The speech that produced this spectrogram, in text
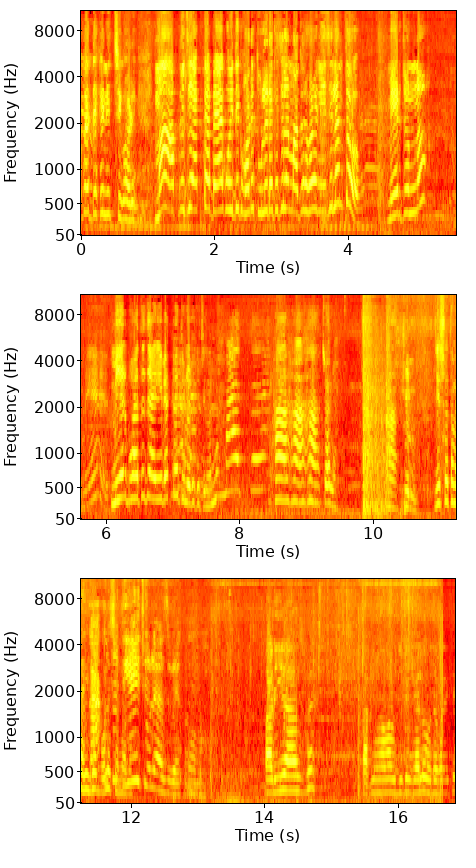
এবার দেখে নিচ্ছি ঘরে। মা আপনি যে একটা ব্যাগ ওই দিক ঘরে তুলে রেখেছিলেন মাথার ঘরে নিয়েছিলেন তো? মেয়ের জন্য? মেয়ের? ভয়তে যাই এই ব্যাগটা তুলে রেখেছিলেন হ্যাঁ হ্যাঁ হ্যাঁ চলো। হ্যাঁ। চলুন। যে সাথে আমি দিদা বলেছি দিয়েই চলে আসবে এখন। আর ইয়ে আসবে। কাকিমা আমার দিকে গেল ওদের বাড়িতে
